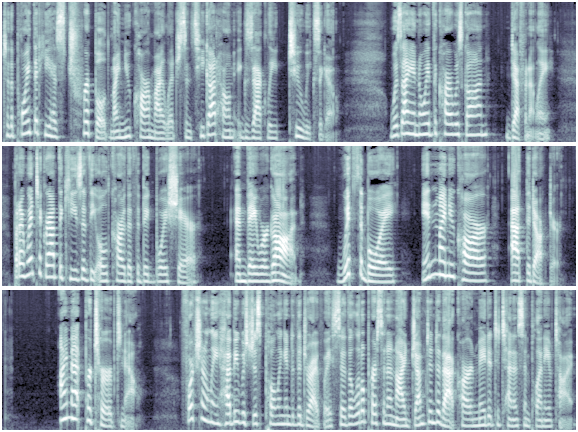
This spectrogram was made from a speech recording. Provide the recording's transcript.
to the point that he has tripled my new car mileage since he got home exactly two weeks ago. Was I annoyed the car was gone? Definitely. But I went to grab the keys of the old car that the big boys share, and they were gone. With the boy, in my new car, at the doctor. I'm at perturbed now. Fortunately, hubby was just pulling into the driveway, so the little person and I jumped into that car and made it to tennis in plenty of time.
